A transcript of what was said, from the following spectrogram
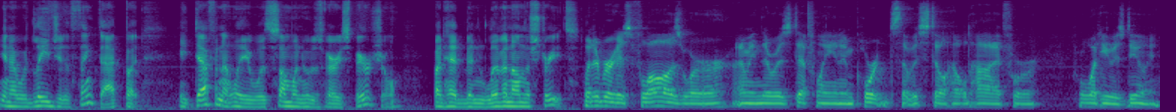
you know would lead you to think that. But he definitely was someone who was very spiritual, but had been living on the streets. whatever his flaws were, I mean, there was definitely an importance that was still held high for for what he was doing.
